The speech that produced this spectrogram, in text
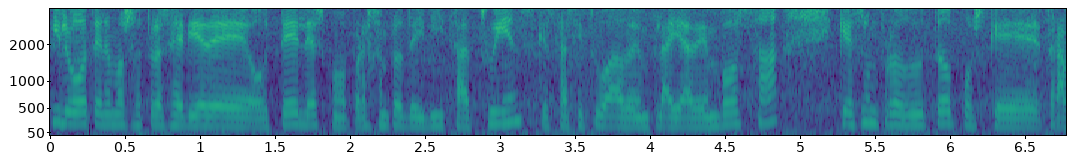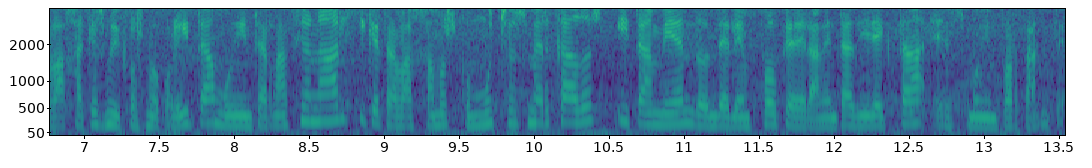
Y luego tenemos otra serie de hoteles, como por ejemplo de Ibiza Twins, que está situado en Playa de Embosa, que es un producto pues, que trabaja, que es muy cosmopolita, muy internacional y que trabajamos con muchos mercados y también donde el enfoque de la venta directa es muy importante.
